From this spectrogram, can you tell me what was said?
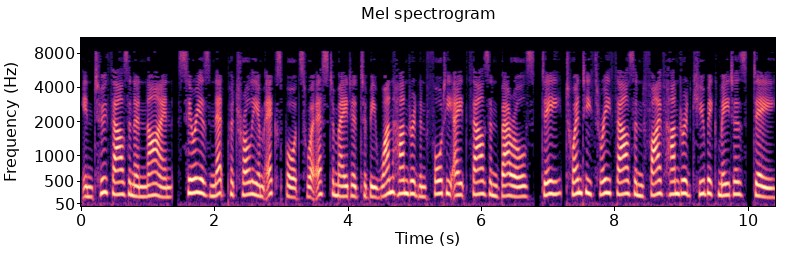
in 2009, Syria's net petroleum exports were estimated to be 148,000 barrels, d 23,500 cubic meters, d.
